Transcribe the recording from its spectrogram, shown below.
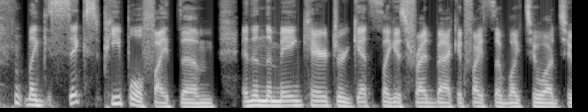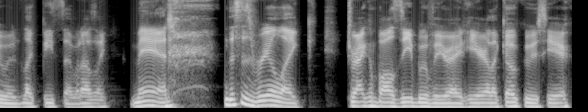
like six people fight them and then the main character gets like his friend back and fights them like two on two and like beats them and i was like man this is real like dragon ball z movie right here like goku's here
